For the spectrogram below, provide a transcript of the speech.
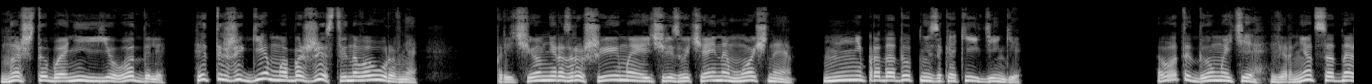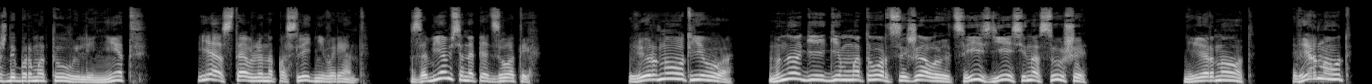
Но чтобы они ее отдали, это же гемма божественного уровня. Причем неразрушимая и чрезвычайно мощная. Не продадут ни за какие деньги. Вот и думайте, вернется однажды Барматул или нет. Я оставлю на последний вариант. Забьемся на пять золотых? Вернут его. Многие геммотворцы жалуются и здесь, и на суше. Не вернут. Вернут.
